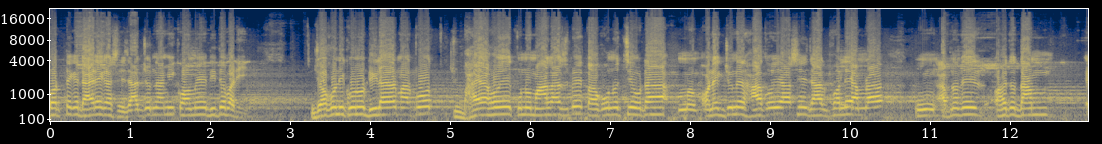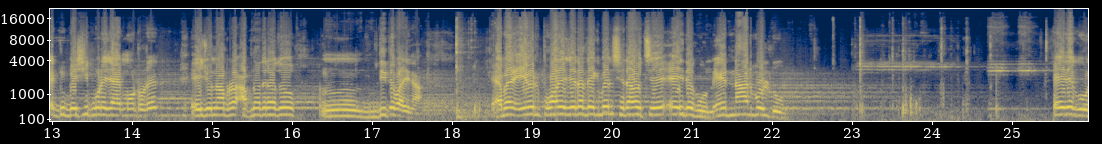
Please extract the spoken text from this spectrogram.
ঘর থেকে ডাইরেক্ট আসে, যার জন্য আমি কমে দিতে পারি। যখনই কোনো ডিলার মারফত ভায়া হয়ে কোনো মাল আসবে, তখন হচ্ছে ওটা অনেকজনের হাত হয়ে আসে, যার ফলে আমরা আপনাদের হয়তো দাম একটু বেশি পড়ে যায় মোটরের, এই জন্য আমরা আপনাদের হয়তো দিতে পারি না। এবার এর পরে যেটা দেখবেন, সেটা হচ্ছে, এই দেখুন, এর নাট বল্টু। এই দেখুন,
